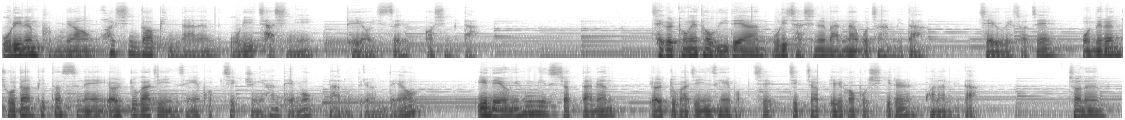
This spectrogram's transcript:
우리는 분명 훨씬 더 빛나는 우리 자신이 되어 있을 것입니다. 책을 통해 더 위대한 우리 자신을 만나고자 합니다. 제우의 서재 오늘은 조던 피터슨의 12가지 인생의 법칙 중에 한 대목 나눠드렸는데요. 이 내용이 흥미있으셨다면 12가지 인생의 법칙 직접 읽어보시기를 권합니다. 저는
